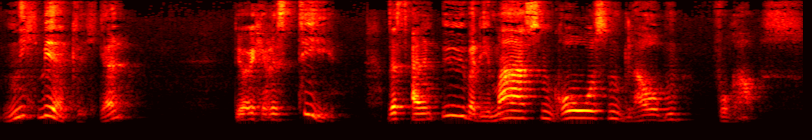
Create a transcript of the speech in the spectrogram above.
nicht wirklich, gell? Die Eucharistie setzt einen über die Maßen großen Glauben voraus.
